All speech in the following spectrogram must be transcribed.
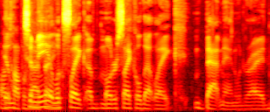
on It- top of that. to me, it looks like a motorcycle that like Batman would ride.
